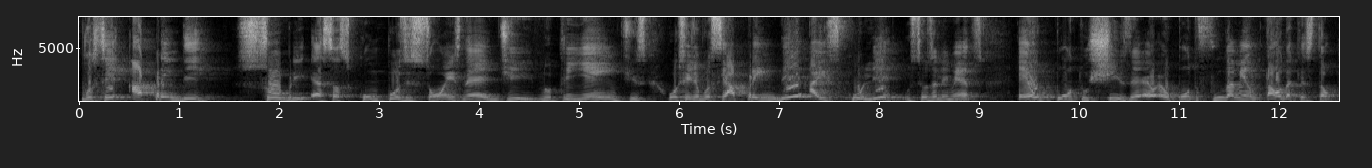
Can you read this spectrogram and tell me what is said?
você aprender sobre essas composições né, de nutrientes, ou seja, você aprender a escolher os seus alimentos, é o ponto X, é, é o ponto fundamental da questão.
